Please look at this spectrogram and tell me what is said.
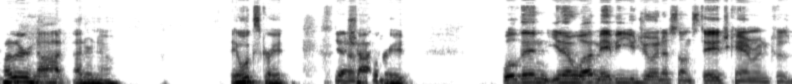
whether or not, I don't know. It looks great. Yeah. Shot great. Well, then you know what? Maybe you join us on stage, Cameron, because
